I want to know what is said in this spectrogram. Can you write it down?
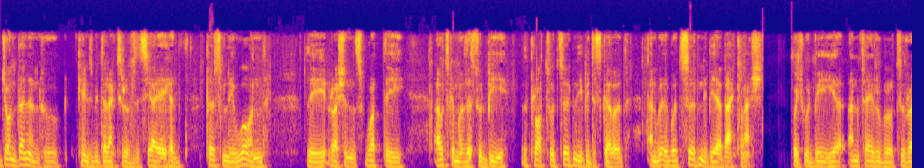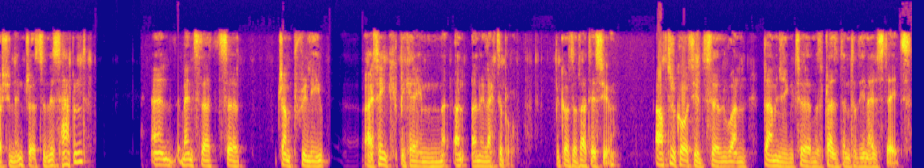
John Brennan, who came to be director of the CIA, had personally warned the Russians what the outcome of this would be. The plot would certainly be discovered, and there would certainly be a backlash, which would be uh, unfavorable to Russian interests. And this happened, and meant that uh, Trump really, I think, became un- unelectable because of that issue. After, of course, he'd served one damaging term as President of the United States.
